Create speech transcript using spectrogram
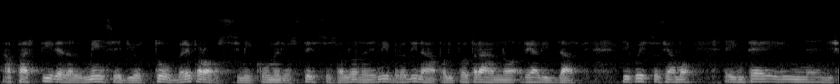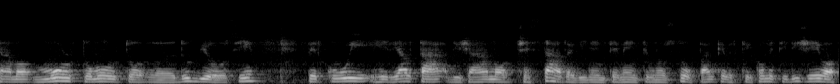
a partire dal mese di ottobre prossimi, come lo stesso Salone del Libro di Napoli, potranno realizzarsi. Di questo siamo in, in, diciamo, molto molto eh, dubbiosi, per cui in realtà diciamo, c'è stato evidentemente uno stop, anche perché come ti dicevo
